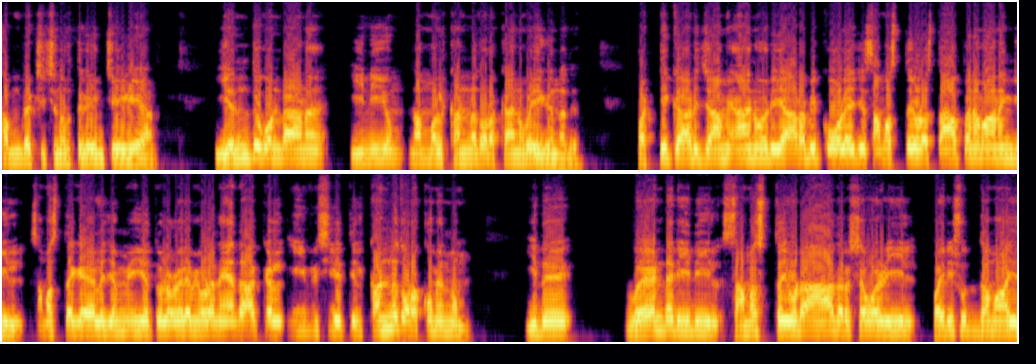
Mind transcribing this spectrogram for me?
സംരക്ഷിച്ചു നിർത്തുകയും ചെയ്യുകയാണ്. എന്തുകൊണ്ടാണ് ഇനിയും നമ്മൾ കണ്ണു തുറക്കാൻ വൈകുന്നത്? പട്ടിക്കാട് ജാമ്യാനൂരി അറബി കോളേജ് സമസ്തയുടെ സ്ഥാപനമാണെങ്കിൽ സമസ്ത കേരള ജമിയത്തുൽ ഉലമയുടെ നേതാക്കൾ ഈ വിഷയത്തിൽ കണ്ണു തുറക്കുമെന്നും ഇത് വേണ്ട രീതിയിൽ സമസ്തയുടെ ആദർശ വഴിയിൽ പരിശുദ്ധമായി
